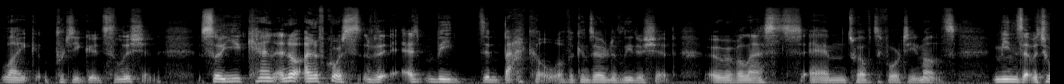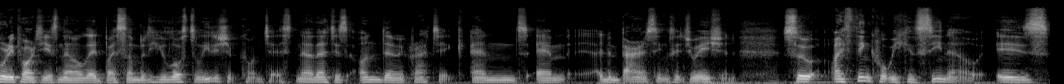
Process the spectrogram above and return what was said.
like a pretty good solution. So you can, and, of course, the debacle of a conservative leadership over the last um, 12 to 14 months means that the Tory party is now led by somebody who lost a leadership contest. Now, that is undemocratic and um, an embarrassing situation. So I think what we can see now is,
